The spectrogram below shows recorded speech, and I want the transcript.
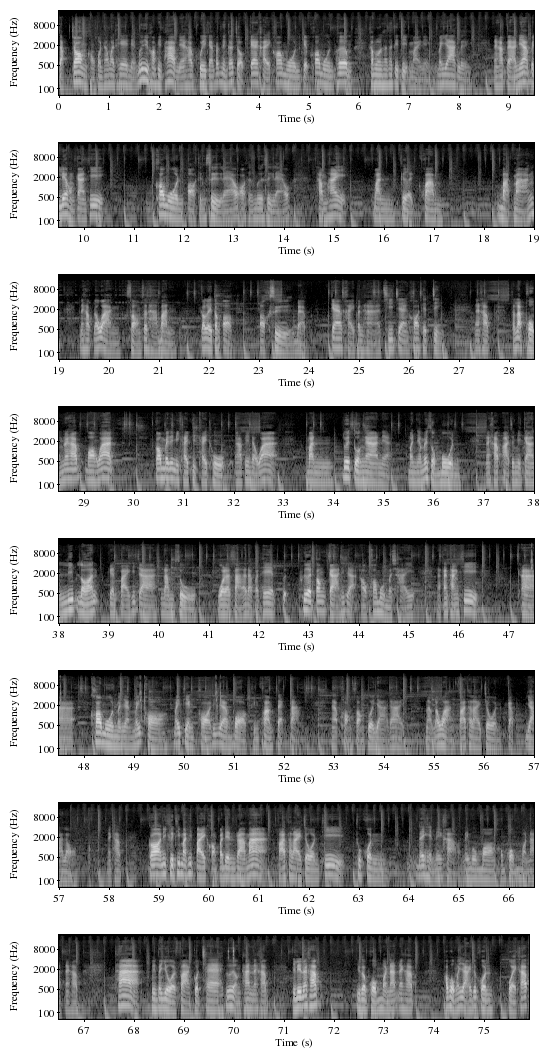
จับจ้องของคนทั้งประเทศเนี่ยเมื่อมีความผิดพลาดเนี่ยครับคุยกันแป๊บหนึงก็จบแก้ไขข้อมูล เก็บข้อมูลเพิ่มคำนวณสถิติใหม่เนี่ยไม่ยากเลยนะครับแต่อันเนี้ยเป็นเรื่องของการที่ข้อมูลออกถึงสื่อแล้วออกถึงมือสื่อแล้วทำให้มันเกิดความ บาดหมางนะครับระหว่าง 2 สถาบัน ก็เลยต้องออกออกสื่อแบบแก้ไขปัญหาชี้แจงข้อเท็จจริงนะครับสำหรับผมนะครับมองว่าก็ไม่ได้มีใครผิดใครถูกนะครับเพียงแต่ว่ามันด้วยตัวงานเนี่ยมันยังไม่สมบูรณ์นะครับอาจจะมีการรีบร้อนเกินไปที่จะนำสู่วารสารระดับประเทศ เพื่อต้องการที่จะเอาข้อมูลมาใช้นะทั้งทั้งๆที่ ข้อมูลมันยังไม่พอไม่เพียงพอที่จะบอกถึงความแตกต่างนะครับของ 2 ตัวยาได้นะระหว่างฟ้าทลายโจรกับยาหลอกนะครับก็นี่คือที่มาที่ไปของประเด็นดราม่าฟ้าทลายโจรที่ทุกคนได้เห็นในข่าวในมุมมองของผมหมอนัทนะครับ ถ้าเป็นประโยชน์ฝากกดแชร์ให้เพื่อนของท่านนะครับ อย่าลืมนะครับ อยู่กับผมหมอนัทนะครับ เพราะผมไม่อยากให้ทุกคนป่วยครับ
